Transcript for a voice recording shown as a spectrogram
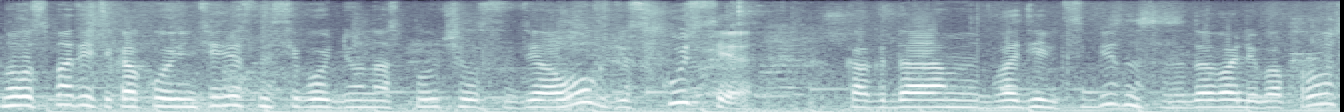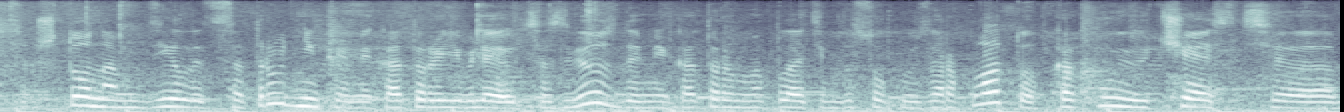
Ну вот смотрите, какой интересный сегодня у нас получился диалог, дискуссия, когда владельцы бизнеса задавали вопрос, что нам делать с сотрудниками, которые являются звездами, которым мы платим высокую зарплату, какую часть эм,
